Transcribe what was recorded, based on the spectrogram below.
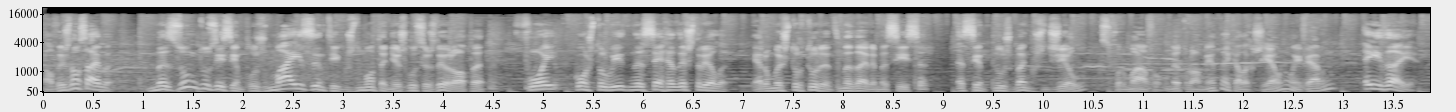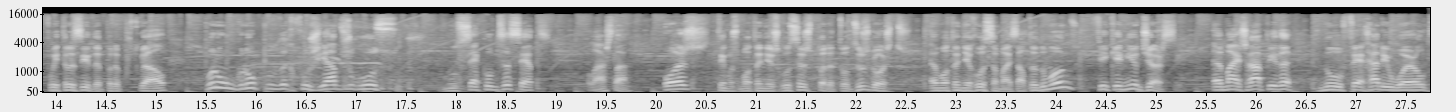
talvez não saiba, mas um dos exemplos mais antigos de montanhas russas da Europa foi construído na Serra da Estrela. Era uma estrutura de madeira maciça, assente nos bancos de gelo, que se formavam naturalmente naquela região no inverno. A ideia foi trazida para Portugal por um grupo de refugiados russos no século XVII. Lá está. Hoje temos montanhas russas para todos os gostos. A montanha russa mais alta do mundo fica em New Jersey. A mais rápida no Ferrari World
